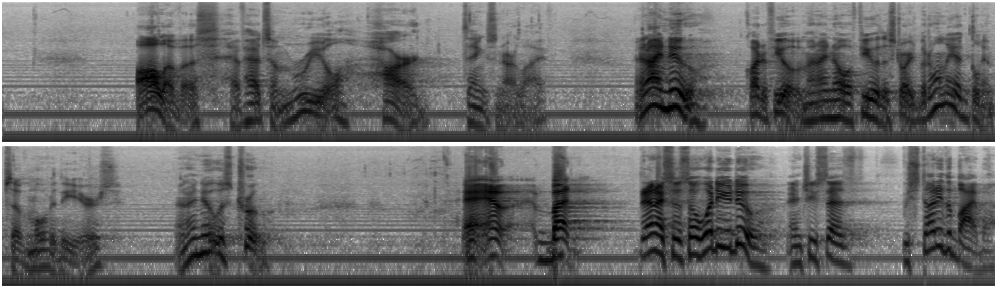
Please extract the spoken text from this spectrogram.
All of us have had some real hard things in our life. And I knew quite a few of them, and I know a few of the stories, but only a glimpse of them over the years. And I knew it was true. And, but then I said, So what do you do? And she says, We study the Bible.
